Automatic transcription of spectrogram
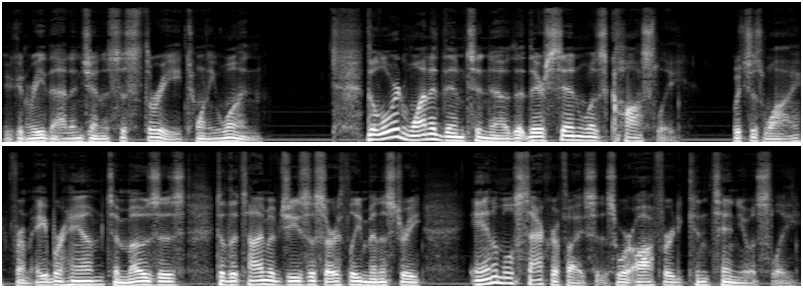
You can read that in Genesis 3:21. The Lord wanted them to know that their sin was costly, which is why from Abraham to Moses to the time of Jesus' earthly ministry, animal sacrifices were offered continuously.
